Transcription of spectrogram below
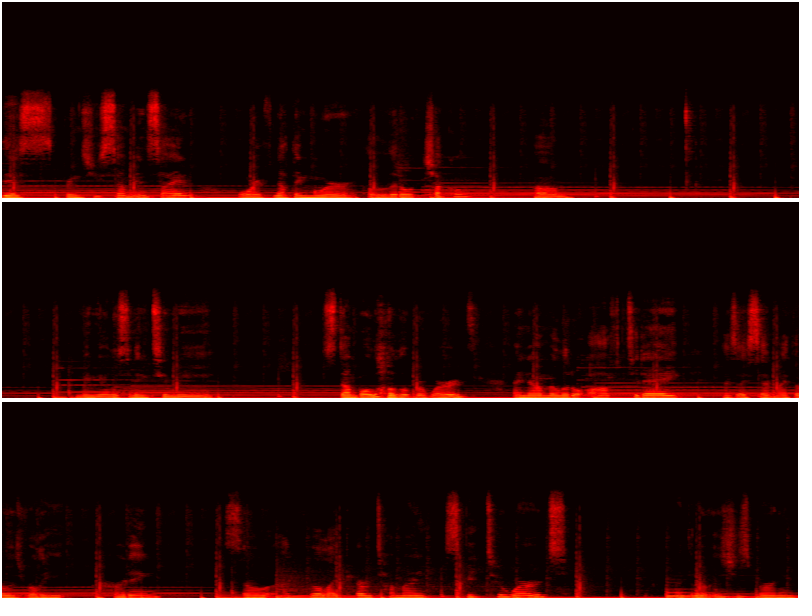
this brings you some insight, or if nothing more, a little chuckle. Um, when you're listening to me stumble all over words, I know I'm a little off today. As I said, my throat is really hurting. So I feel like every time I speak two words, my throat is just burning.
